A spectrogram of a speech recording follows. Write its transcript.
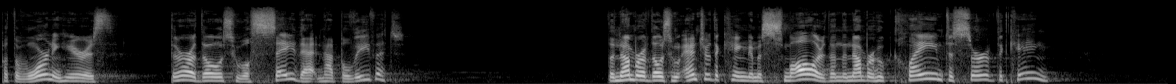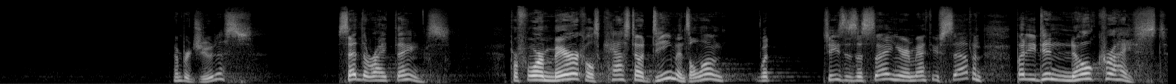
But the warning here is there are those who will say that and not believe it. The number of those who enter the kingdom is smaller than the number who claim to serve the king. Remember Judas? Said the right things, performed miracles, cast out demons, along what Jesus is saying here in Matthew 7, but he didn't know Christ.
